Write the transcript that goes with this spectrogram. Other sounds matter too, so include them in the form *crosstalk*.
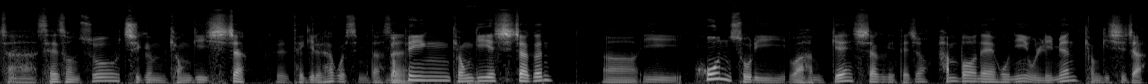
자, 세 선수 지금 경기 시작을 대기를 하고 있습니다. 네. 서핑 경기의 시작은 어, 이혼 소리와 함께 시작이 되죠. 한 번의 혼이 울리면 경기 시작.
